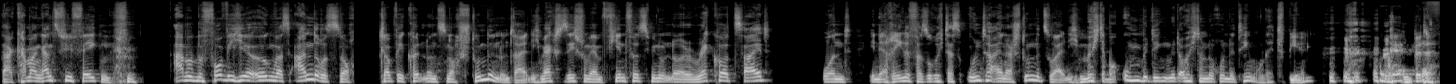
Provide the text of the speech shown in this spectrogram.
da kann man ganz viel faken. Aber bevor wir hier irgendwas anderes noch, ich glaube, wir könnten uns noch Stunden unterhalten. Ich merke, ich sehe schon, wir haben 44 Minuten Rekordzeit. Und in der Regel versuche ich das unter einer Stunde zu halten. Ich möchte aber unbedingt mit euch noch eine Runde Themenroulette spielen. Okay, bitte.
